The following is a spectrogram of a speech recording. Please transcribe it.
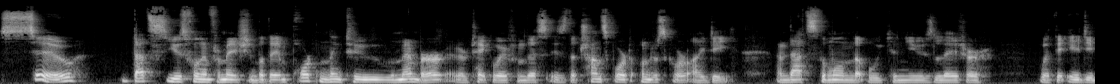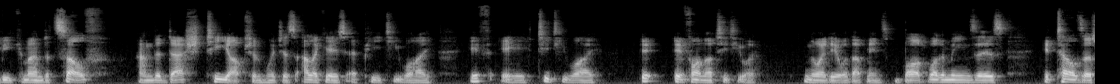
so that's useful information, but the important thing to remember or take away from this is the transport underscore ID. And that's the one that we can use later with the ADB command itself and the dash T option, which is allocate a PTY if a TTY, if on a TTY. No idea what that means, but what it means is it tells it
